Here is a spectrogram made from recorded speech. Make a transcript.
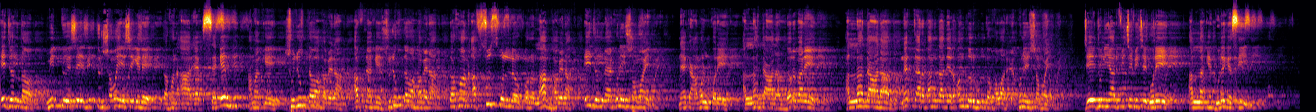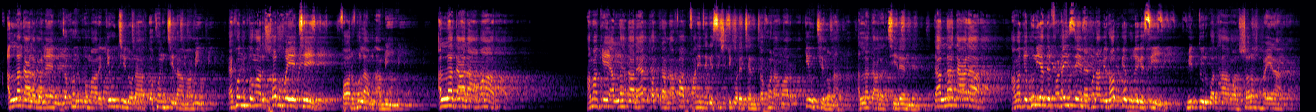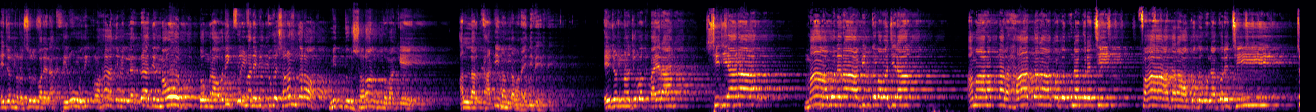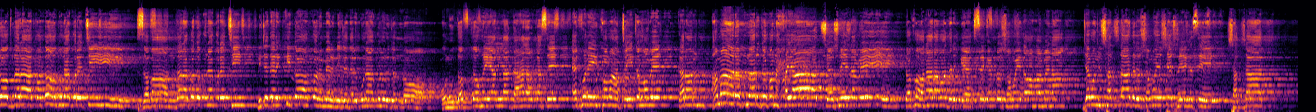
এই জন্য মৃত্যু এসে, মৃত্যুর সময় এসে গেলে তখন আর এক সেকেন্ড আমাকে সুযোগ দেওয়া হবে না, আপনাকে সুযোগ দেওয়া হবে না। তখন আফসুস করলেও কোনো লাভ হবে না। এই জন্য এখনই সময়। নেক আমল করে আল্লাহ তাআলার দরবারে, আল্লাহ তাআলার নেককার বান্দাদের অন্তর্ভুক্ত হওয়ার এখনই সময়। যে দুনিয়ার পিছে পিছে গড়ে আল্লাহকে ভুলে গেছি আল্লাহ তাআলা বলেন, যখন তোমার কেউ ছিল না, তখন ছিলাম আমি। এখন তোমার সব হয়েছে ফর হলাম আমি। আল্লাহ তাআলা আমার, আমাকে আল্লাহ তাআলা এক কতরা নাফাক পানি থেকে সৃষ্টি করেছেন, তখন আমার কেউ ছিল না। আল্লাহ তালা ছিলেন। তা আল্লাহ তাআলা আমাকে দুনিয়াতে পাঠাইছেন, এখন আমি রবকে ভুলে গেছি। মৃত্যুর কথা আমার স্মরণ হয় না। এই জন্য রসুল বলেন তোমরা অধিক পরিমাণে মৃত্যুকে স্মরণ করো। মৃত্যুর স্মরণ তোমাকে আল্লাহর খাঁটি বান্দা বানাই দিবে। এই জন্য যুবক ভাইয়েরা, সিজিয়ারা, মা বোনেরা, বৃদ্ধ বাবাজিরা, আমার আপনার হাত দ্বারা কত গুণা করেছি, পা দ্বারা কত গুণা করেছি। চোখ দ্বারা কত গুণা করেছি, জবান দ্বারা কত গুণা করেছি, নিজেদের কৃত কর্মের নিজেদের গুণাগুলোর জন্য অনুতপ্ত হয়ে আল্লাহ তাআলার কাছে এখন এই ক্ষমা চাইতে হবে। কারণ আমার আপনার যখন হায়াত শেষ হয়ে যাবে, তখন আর আমাদেরকে এক সেকেন্ড সময় দেওয়া হবে না। যেমন সাদ্দাদের সময় শেষ হয়ে গেছে, সাদ্দাদ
